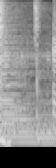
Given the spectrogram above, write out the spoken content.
you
